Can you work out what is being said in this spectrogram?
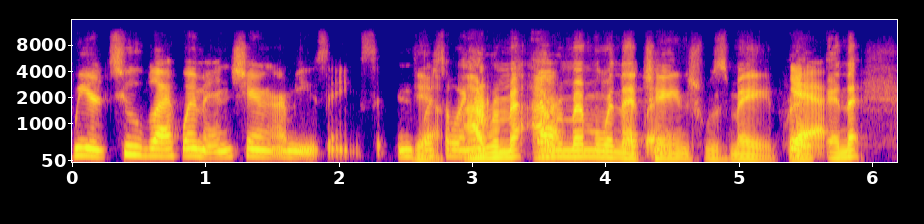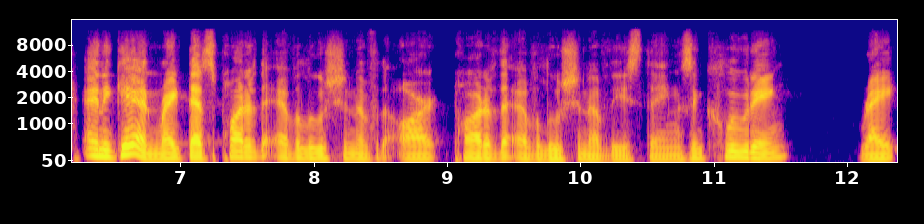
we're two black women sharing our musings. And Yeah, so we're I remember. I remember when that women. change was made. Right? Yeah. and that, and again, right? That's part of the evolution of the art, part of the evolution of these things, including, right,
